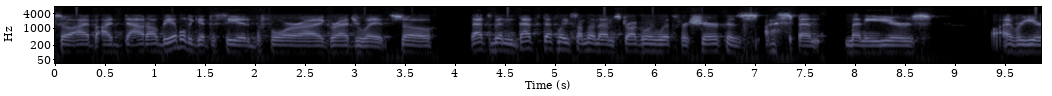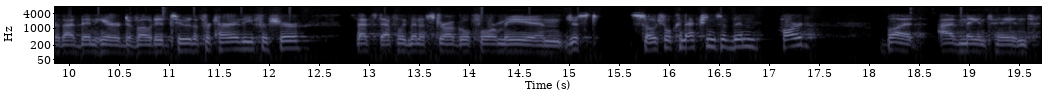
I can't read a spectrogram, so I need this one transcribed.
so I, I doubt I'll be able to get to see it before I graduate. So that's been that's definitely something that I'm struggling with for sure because I spent many years, every year that I've been here, devoted to the fraternity for sure. So that's definitely been a struggle for me, and just social connections have been hard, but I've maintained,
